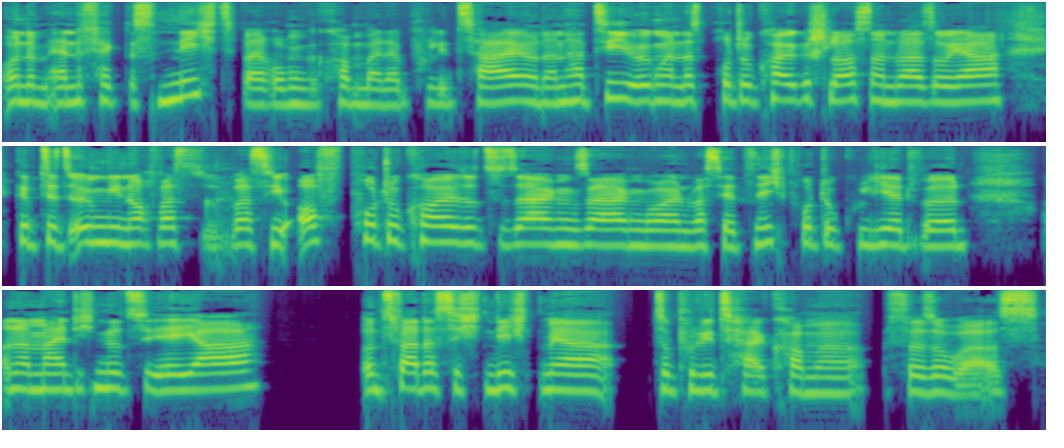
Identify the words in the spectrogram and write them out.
Und im Endeffekt ist nichts bei rumgekommen bei der Polizei. Und dann hat sie irgendwann das Protokoll geschlossen und war so, ja, gibt's jetzt irgendwie noch was, was sie off Protokoll sozusagen sagen wollen, was jetzt nicht protokolliert wird? Und dann meinte ich nur zu ihr, ja. Und zwar, dass ich nicht mehr zur Polizei komme für sowas.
